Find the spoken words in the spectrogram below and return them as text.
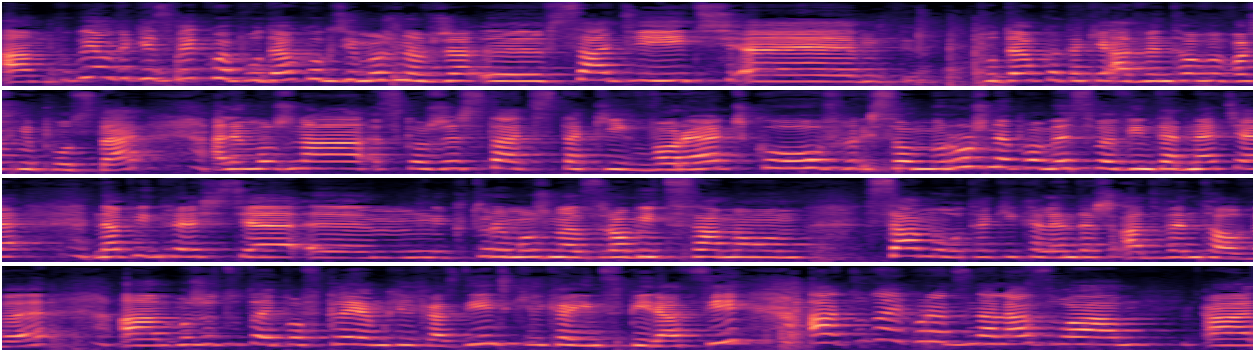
Um, kupiłam takie zwykłe pudełko, gdzie można y, wsadzić e, pudełko takie adwentowe, właśnie puste, ale można skorzystać z takich woreczków. Są różne pomysły w internecie, na Pinterestie, które można zrobić samą samą taki kalendarz adwentowy. A może tutaj powklejam kilka zdjęć, kilka inspiracji. A tutaj akurat znalazłam, a,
